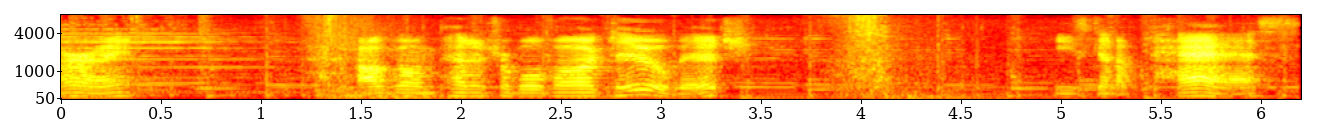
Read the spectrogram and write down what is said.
Alright. I'll go impenetrable fog too, bitch. He's gonna pass.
